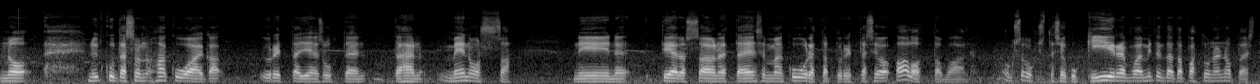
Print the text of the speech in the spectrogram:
No nyt kun tässä on hakuaika yrittäjien suhteen tähän menossa, niin tiedossa on, että ensimmäinen kuudetta pyrittäisiin jo aloittamaan. Onko, onko tässä joku kiire vai miten tämä tapahtuu näin nopeasti?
